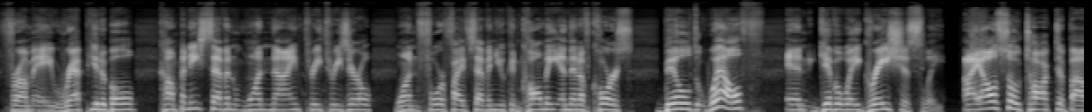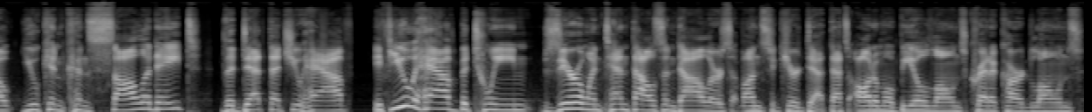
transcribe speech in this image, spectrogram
from a reputable company. 719-330-1457 you can call me and then of course build wealth and give away graciously. I also talked about you can consolidate the debt that you have If you have between zero and ten thousand dollars of unsecured debt, that's automobile loans, credit card loans,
